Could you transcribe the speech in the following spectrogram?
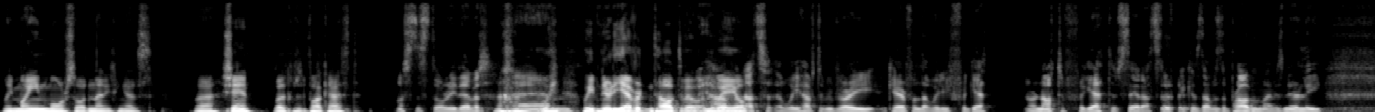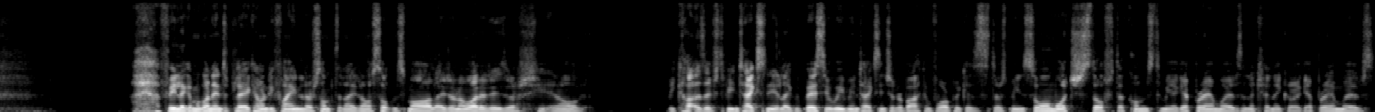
my mind more so than anything else. Uh, Shane, welcome to the podcast. What's the story, David? we, um, we've nearly everything talked about on the way have, up. That's, we have to be very careful that we forget or not to forget to say that stuff uh, uh, because that was the problem. I was nearly. I feel like I'm going in to play a county final or something. I don't know something small. I don't know what it is, or you know, because I've been texting you. Like basically, we've been texting each other back and forth because there's been so much stuff that comes to me. I get brainwaves in a clinic, or I get brainwaves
